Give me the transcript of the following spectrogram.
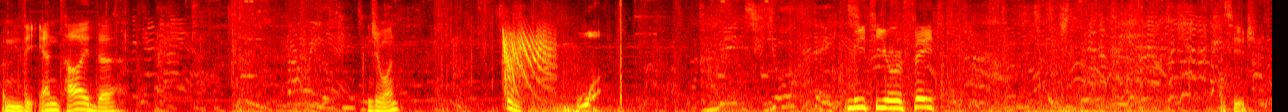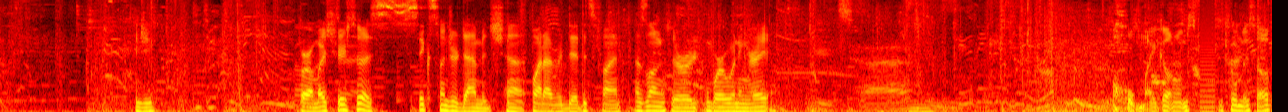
And the end tide. uh, Ninja one. Boom. What? Meteor fate. That's huge. GG. Bro, my still has 600 damage. Chat. Whatever, dude. It's fine. As long as we're, we're winning, right? Oh my god, I'm killing myself.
